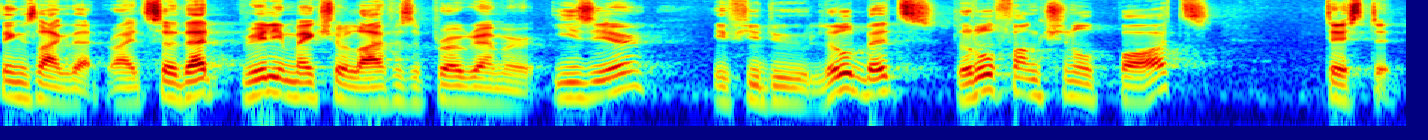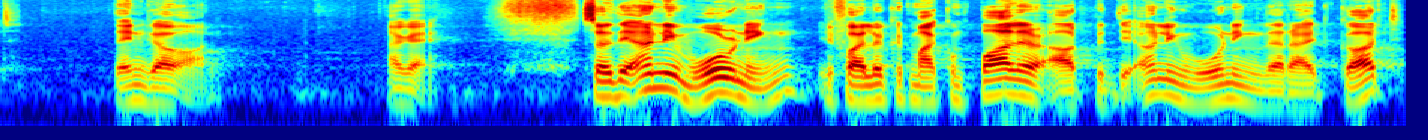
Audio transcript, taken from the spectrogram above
Things like that, right? So that really makes your life as a programmer easier. If you do little bits, little functional parts, test it, then go on. Okay. So the only warning, if I look at my compiler output, the only warning that I'd got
